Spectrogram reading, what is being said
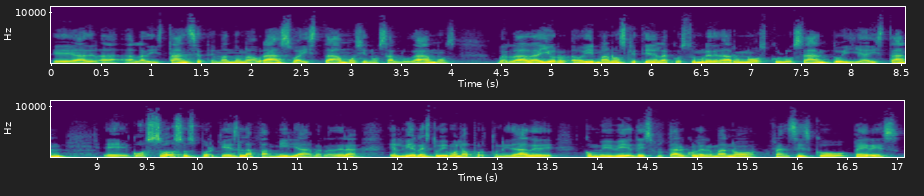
eh, a, la distancia, te mando un abrazo, ahí estamos y nos saludamos, ¿verdad? Hay, hermanos que tienen la costumbre de dar un ósculo santo y ahí están eh, gozosos porque es la familia verdadera. El viernes tuvimos la oportunidad de convivir, de disfrutar con el hermano Francisco Pérez,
